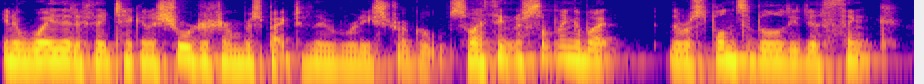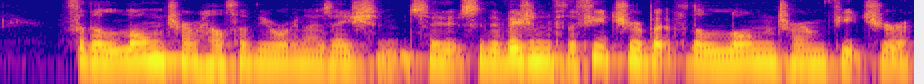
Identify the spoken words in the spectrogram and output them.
in a way that if they'd taken a shorter term perspective, they would really struggled. So I think there's something about the responsibility to think for the long term health of the organization. So, so the vision for the future, but for the long term future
